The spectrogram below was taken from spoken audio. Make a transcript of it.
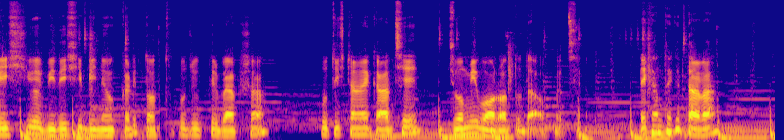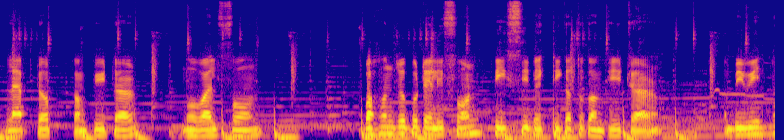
দেশীয় বিদেশি বিনিয়োগকারী তথ্য প্রযুক্তির ব্যবসা প্রতিষ্ঠানের কাছে জমি বরাদ্দ দেওয়া হয়েছে। এখান থেকে তারা ল্যাপটপ, কম্পিউটার, মোবাইল ফোন, বহনযোগ্য টেলিফোন, পিসি, ব্যক্তিগত কম্পিউটার, বিভিন্ন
